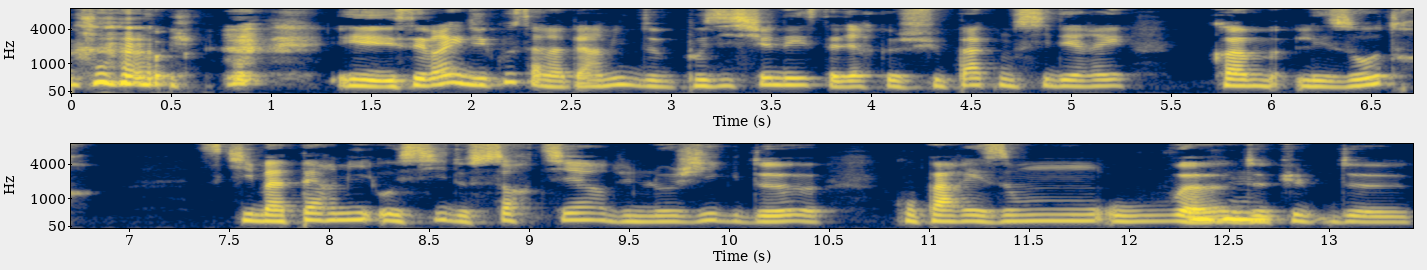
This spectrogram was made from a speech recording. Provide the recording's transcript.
Et c'est vrai que du coup, ça m'a permis de positionner, c'est-à-dire que je suis pas considérée comme les autres ce qui m'a permis aussi de sortir d'une logique de comparaison ou euh, mhm. de, de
